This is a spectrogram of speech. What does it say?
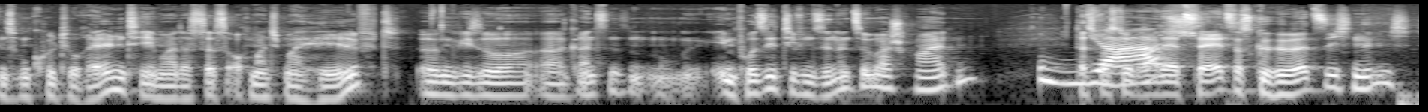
in so einem kulturellen Thema, dass das auch manchmal hilft, irgendwie so äh, Grenzen im positiven Sinne zu überschreiten? Das, ja, was du gerade erzählst, das gehört sich nicht?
